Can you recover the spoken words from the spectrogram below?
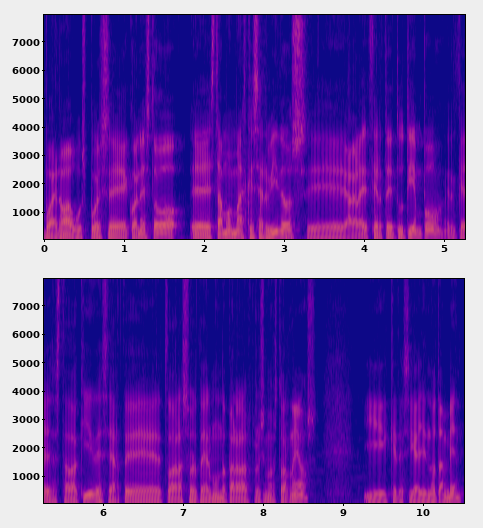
Bueno, Agus, pues eh, con esto eh, estamos más que servidos. Eh, agradecerte tu tiempo, el que hayas estado aquí, desearte toda la suerte del mundo para los próximos torneos y que te siga yendo también.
